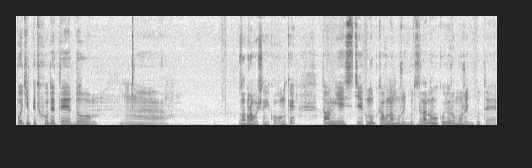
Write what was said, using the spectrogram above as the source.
Потім підходите до заправочної колонки. Там є кнопка, вона може бути зеленого кольору, може бути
